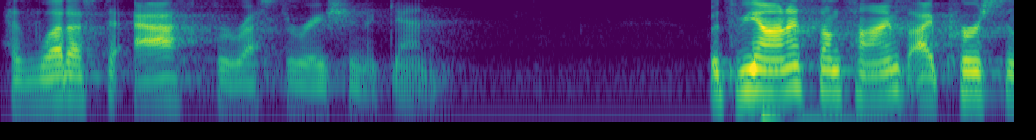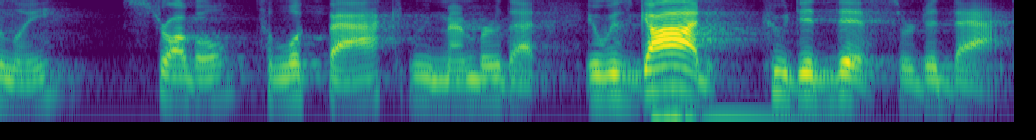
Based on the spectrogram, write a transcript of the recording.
has led us to ask for restoration again. But to be honest, sometimes I personally struggle to look back and remember that it was God who did this or did that.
